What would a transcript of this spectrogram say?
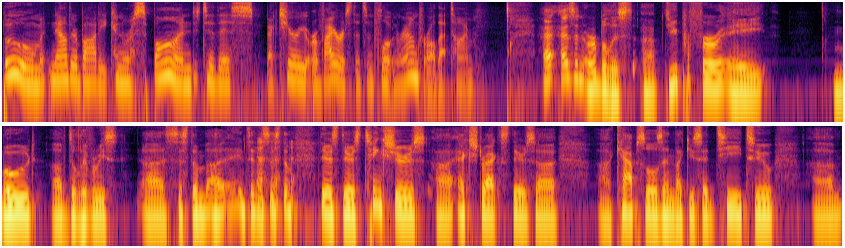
boom, now their body can respond to this bacteria or virus that's been floating around for all that time. As an herbalist, uh, do you prefer a mode of delivery uh, system uh, into the system. there's there's tinctures, uh, extracts, there's uh, uh, capsules, and like you said, tea too. Um,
